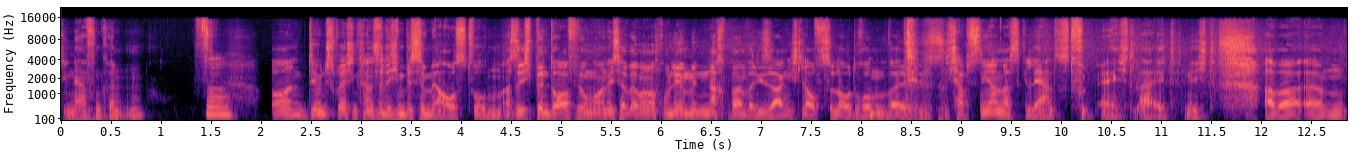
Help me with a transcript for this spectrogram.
die nerven könnten. Mhm. Und dementsprechend kannst du dich ein bisschen mehr austoben. Also ich bin Dorfjunge und ich habe immer noch Probleme mit Nachbarn, weil die sagen, ich laufe zu laut rum, weil ich, ich habe es nie anders gelernt. Es tut mir echt leid, nicht. Aber ähm,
